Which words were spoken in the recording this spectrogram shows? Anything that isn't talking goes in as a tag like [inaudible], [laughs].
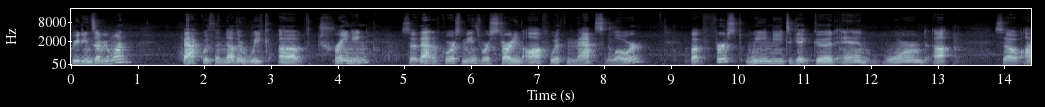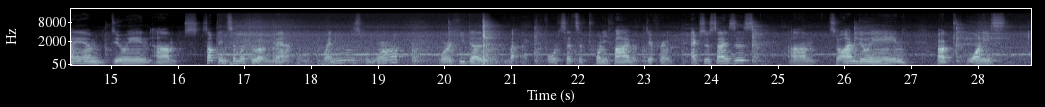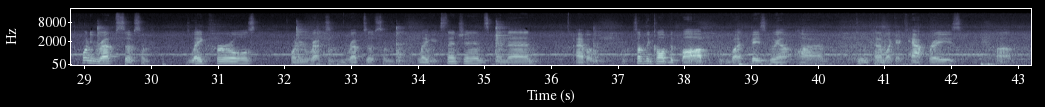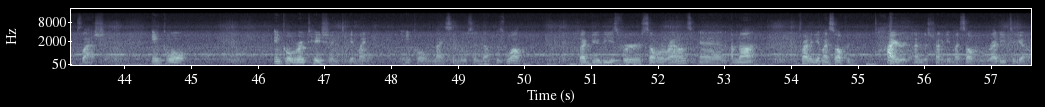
Greetings everyone, back with another week of training. So that of course means we're starting off with max lower. But first we need to get good and warmed up. So I am doing um, something similar to a Matt Wenning's warm-up where he does like four sets of 25 of different exercises. Um, so I'm doing about 20 20 reps of some leg curls, 20 reps, reps of some leg extensions, and then I have a something called the bob, but basically I'm, I'm doing kind of like a calf raise um, slash ankle ankle rotation to get my ankle nice and loosened up as well. So I do these for several rounds, and I'm not trying to get myself tired. I'm just trying to get myself ready to go.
